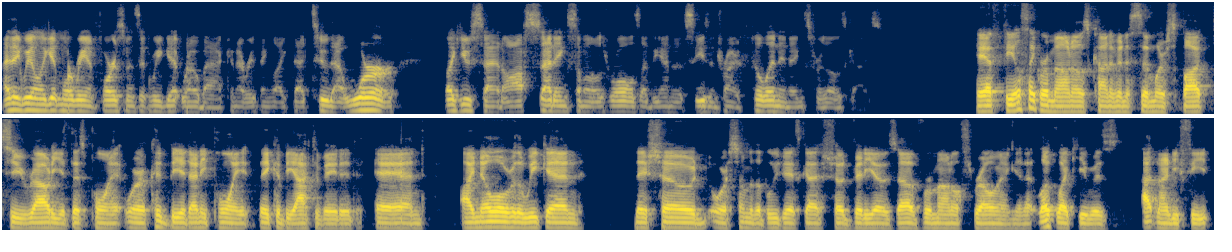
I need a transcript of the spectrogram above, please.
I think we only get more reinforcements if we get Rowe back and everything like that too. That were, like you said, offsetting some of those roles at the end of the season, trying to fill in innings for those guys. Yeah, it feels like Romano's kind of in a similar spot to Rowdy at this point, where it could be at any point they could be activated. And I know over the weekend they showed, or some of the Blue Jays guys showed videos of Romano throwing, and it looked like he was at 90 feet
